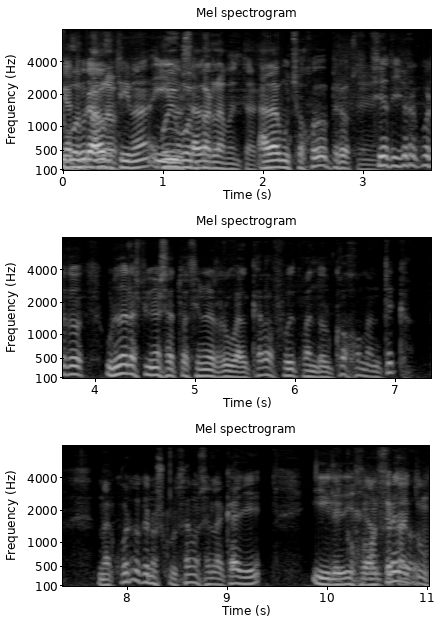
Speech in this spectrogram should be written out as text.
caricatura óptima y muy buen ha, dado- parlamentario. ha dado mucho juego, pero fíjate, yo recuerdo una de las primeras actuaciones de Rubalcaba fue cuando el cojo manteca. Me acuerdo que nos cruzamos en la calle y le ¿El dije, cojo manteca y Alfredo, tú?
